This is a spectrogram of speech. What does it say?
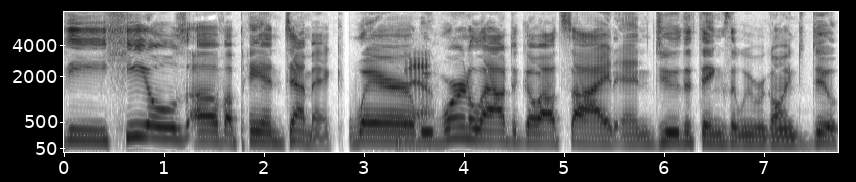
the heels of a pandemic where Yeah. we weren't allowed to go outside and do the things that we were going to do.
